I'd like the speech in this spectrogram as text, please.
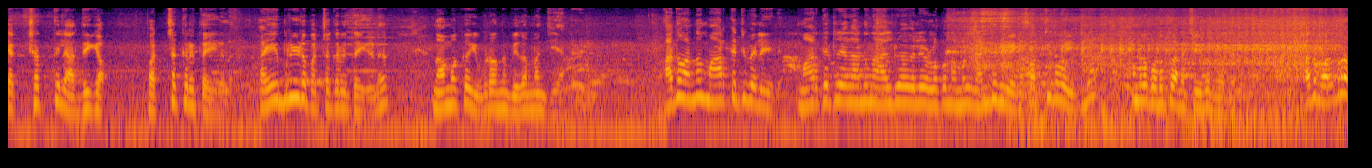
ലക്ഷത്തിലധികം പച്ചക്കറി തൈകൾ ഹൈബ്രിഡ് പച്ചക്കറി തൈകൾ നമുക്ക് ഇവിടെ നിന്ന് വിതരണം ചെയ്യാൻ കഴിയും. അതും വന്ന് മാർക്കറ്റ് വിലയിൽ. മാർക്കറ്റിൽ ഏതാണ്ട് നാല് രൂപ വിലയുള്ളപ്പോൾ നമ്മൾ രണ്ട് രൂപയ്ക്ക് സബ്സിഡി റേറ്റിൽ നമ്മൾ കൊടുക്കുകയാണ് ചെയ്തിട്ടുള്ളത് അത് വളരെ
